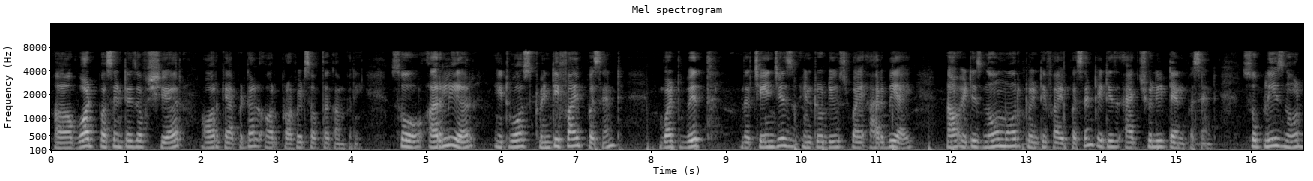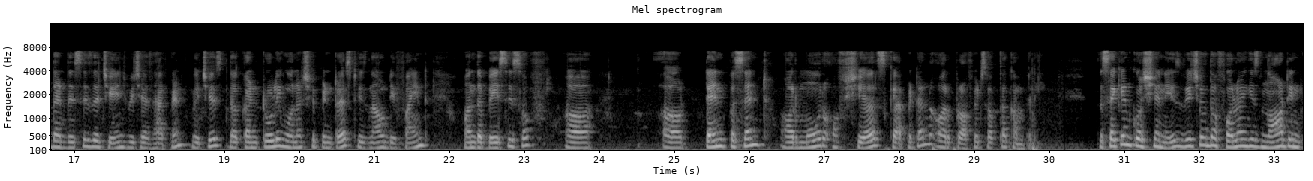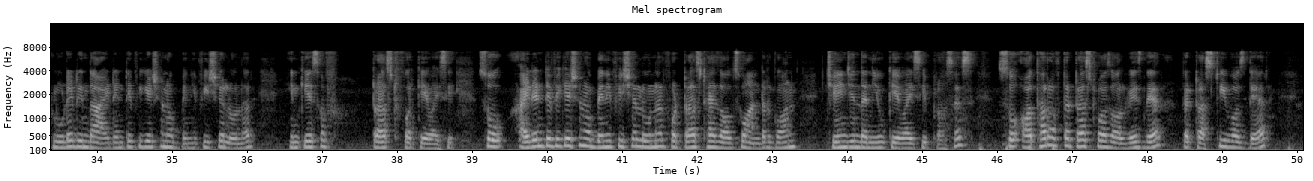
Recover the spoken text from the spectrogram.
uh, what percentage of share or capital or profits of the company. So earlier it was 25% but with the changes introduced by RBI now it is no more 25% it is actually 10% so please note that this is a change which has happened which is the controlling ownership interest is now defined on the basis of uh, 10% uh, or more of shares capital or profits of the company. The second question is which of the following is not included in the identification of beneficial owner in case of trust for KYC. So identification of beneficial owner for trust has also undergone change in the new KYC process. So author of the trust was always there, the trustee was there.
